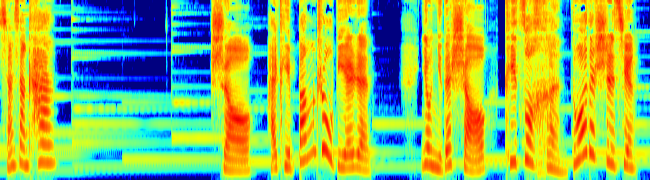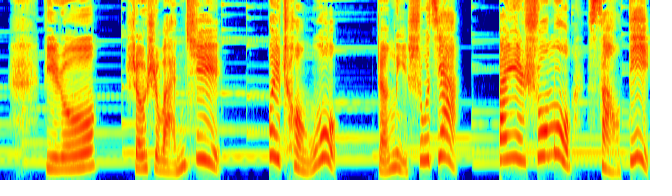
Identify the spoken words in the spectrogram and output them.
想想看。手还可以帮助别人，用你的手可以做很多的事情，比如收拾玩具、喂宠物、整理书架、搬运书目、扫地。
